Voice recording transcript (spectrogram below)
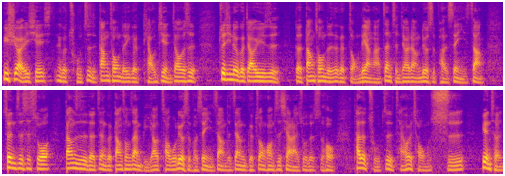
必须要有一些那个处置当冲的一个条件，叫做是最近六个交易日的当冲的这个总量啊，占成交量六十 percent 以上，甚至是说当日的这个当冲占比要超过六十 percent 以上的这样一个状况之下来说的时候，它的处置才会从十变成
